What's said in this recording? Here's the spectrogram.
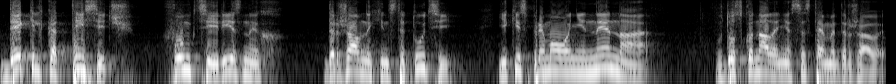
Декілька тисяч функцій різних державних інституцій, які спрямовані не на вдосконалення системи держави,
